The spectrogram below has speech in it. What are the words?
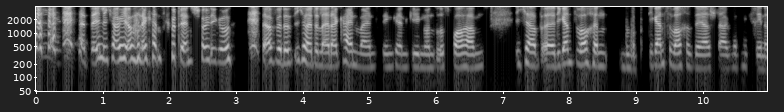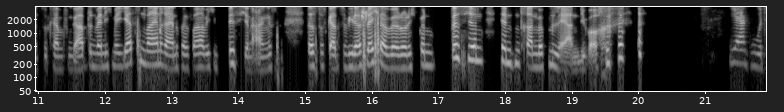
tatsächlich habe ich aber eine ganz gute Entschuldigung dafür, dass ich heute leider keinen Wein trinke entgegen unseres Vorhabens. Ich habe äh, die ganze Woche die ganze Woche sehr stark mit Migräne zu kämpfen gehabt und wenn ich mir jetzt einen Wein reinpfeffe, habe ich ein bisschen Angst, dass das Ganze wieder schlechter wird und ich bin ein bisschen hinten dran mit dem Lernen die Woche. Ja, gut,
